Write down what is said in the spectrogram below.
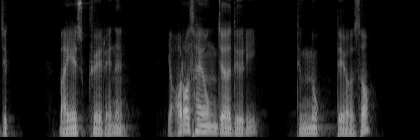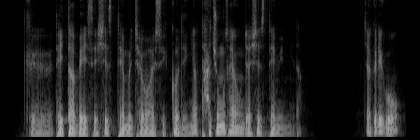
즉, MySQL에는 여러 사용자들이 등록되어서 그 데이터베이스 시스템을 제어할 수 있거든요. 다중 사용자 시스템입니다. 자, 그리고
